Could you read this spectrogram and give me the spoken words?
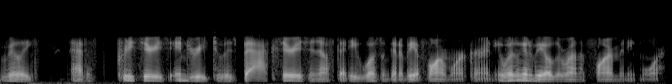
really had a pretty serious injury to his back, serious enough that he wasn't going to be a farm worker and he wasn't going to be able to run a farm anymore.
